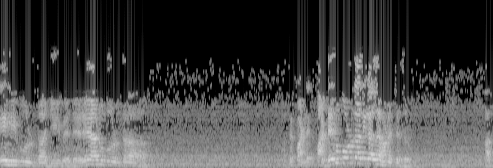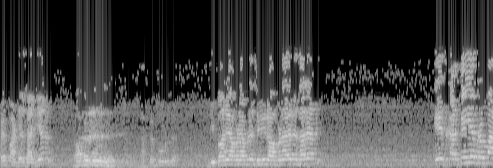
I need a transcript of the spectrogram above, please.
ਇਹੀ ਪੂਰਨਤਾ ਜੀਵੇ ਦੇ ਰਿਹਾ ਨੂੰ ਪੂਰਨਤਾ ਆਪੇ ਭਾਂਡੇ ਭਾਂਡੇ ਨੂੰ ਪੂਰਨਤਾ ਦੀ ਗੱਲ ਹੈ ਹੁਣ ਇੱਥੇ ਸਿਰਫ। ਆਪੇ ਭਾਂਡੇ ਸਾਜਿਆ ਨਾ। ਆਪੇ ਪੂਰਨ ਆਪੇ ਪੂਰਨ ਜੀਵਾਂ ਨੇ ਆਪਣੇ ਆਪਣੇ ਸਰੀਰ ਆਪ ਬਣਾਏ ਨੇ ਸਾਰਿਆਂ ਨੇ। ਇਸ ਕਰਕੇ ਹੀ ਇਹ ਬ੍ਰਹਮਾ।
